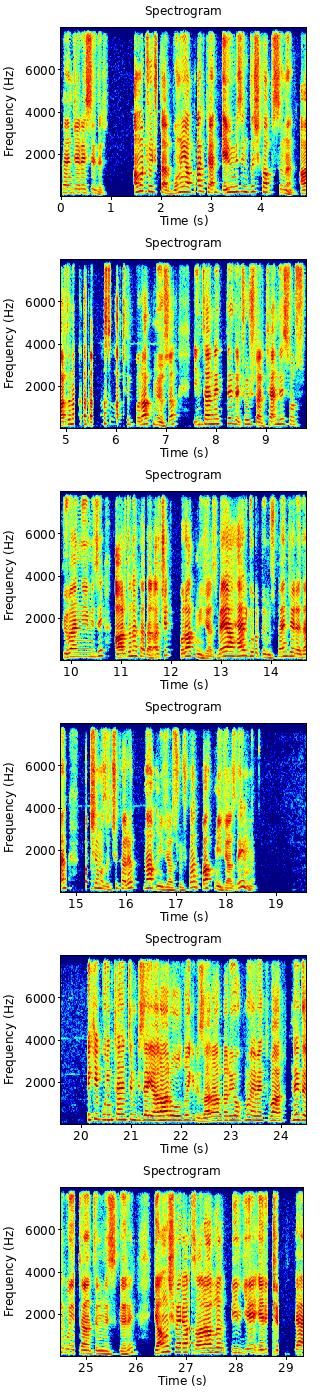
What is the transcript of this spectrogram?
penceresidir. Ama çocuklar bunu yaparken evimizin dış kapısını ardına kadar nasıl açık bırakmıyorsak internette de çocuklar kendi sos güvenliğimizi ardına kadar açık bırakmayacağız. Veya her gördüğümüz pencereden başımızı çıkarıp ne yapmayacağız çocuklar? Bakmayacağız değil mi? Peki bu internetin bize yararı olduğu gibi zararları yok mu? Evet var. Nedir bu internetin riskleri? Yanlış veya zararlı bilgiye erişim. Yani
